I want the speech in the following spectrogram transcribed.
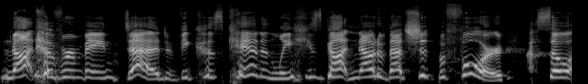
not have remained dead because canonly he's gotten out of that shit before. So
